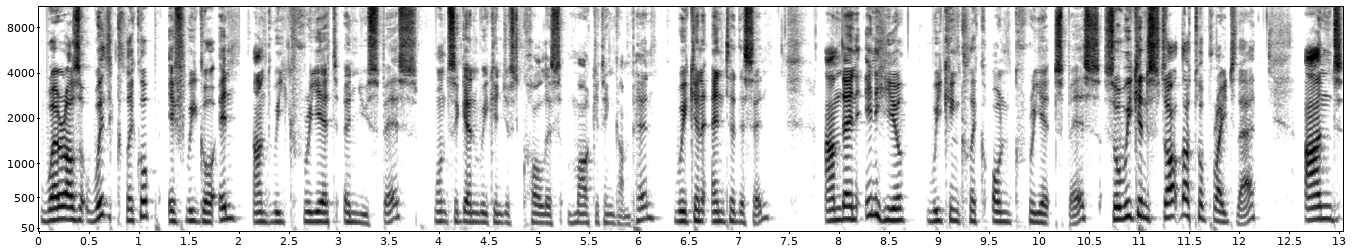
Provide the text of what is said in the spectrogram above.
Whereas with ClickUp, if we go in and we create a new space, once again, we can just call this marketing campaign. We can enter this in. And then in here, we can click on create space. So we can start that up right there. And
